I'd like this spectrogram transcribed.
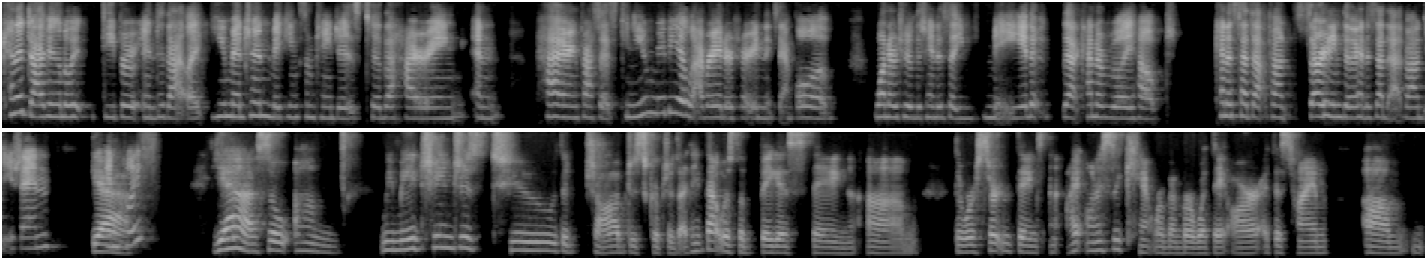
kind of diving a little bit deeper into that, like you mentioned making some changes to the hiring and hiring process. Can you maybe elaborate or share an example of one or two of the changes that you've made that kind of really helped kind of set that found starting to kind of set that foundation yeah. in place? Yeah. So um we made changes to the job descriptions. I think that was the biggest thing. Um, there were certain things, and I honestly can't remember what they are at this time. Um,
